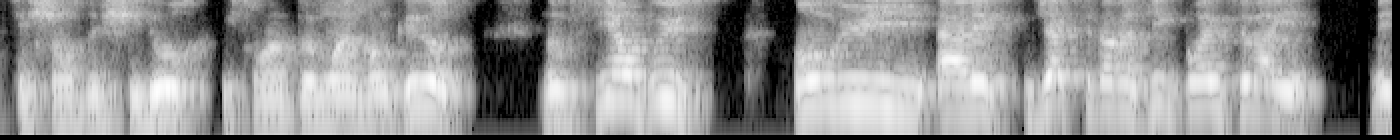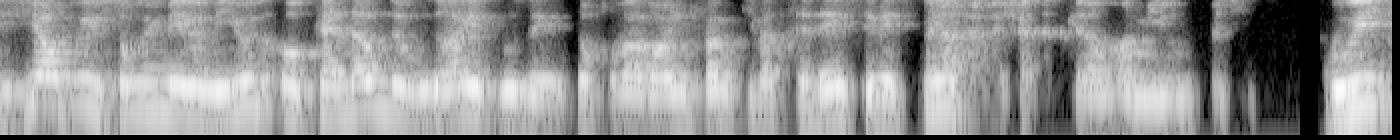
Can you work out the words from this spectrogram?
ses chances de chidour, ils sont un peu moins grandes que les autres. Donc si en plus, on lui, avec Jacques, c'est pas facile pour elle de se marier. Mais si en plus on lui met le mioun, aucun homme ne voudra l'épouser. Donc on va avoir une femme qui va traîner, c'est mesquin. Est-ce qu'elle a au moins mioun petite Oui.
